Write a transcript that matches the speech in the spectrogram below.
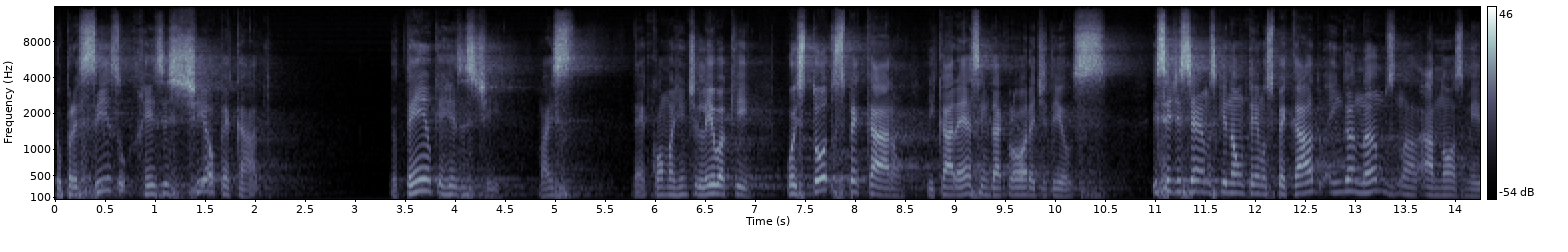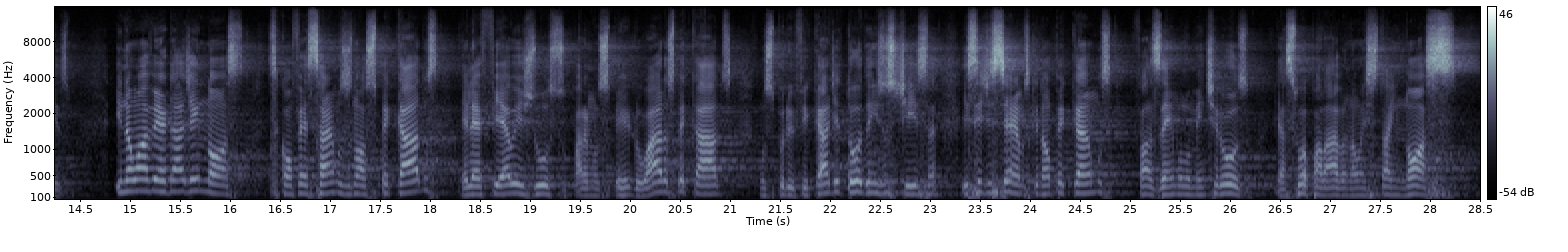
Eu preciso resistir ao pecado. Eu tenho que resistir, mas, né, como a gente leu aqui, pois todos pecaram e carecem da glória de Deus. E se dissermos que não temos pecado, enganamos a nós mesmos. E não há verdade em nós. Se confessarmos os nossos pecados, Ele é fiel e justo para nos perdoar os pecados, nos purificar de toda injustiça. E se dissermos que não pecamos, fazemos-lo mentiroso, e a Sua palavra não está em nós.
